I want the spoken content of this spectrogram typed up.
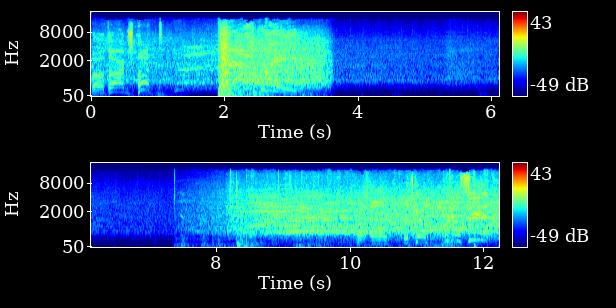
Both arms hooked. Uh-oh. Let's go. We're going to see it.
